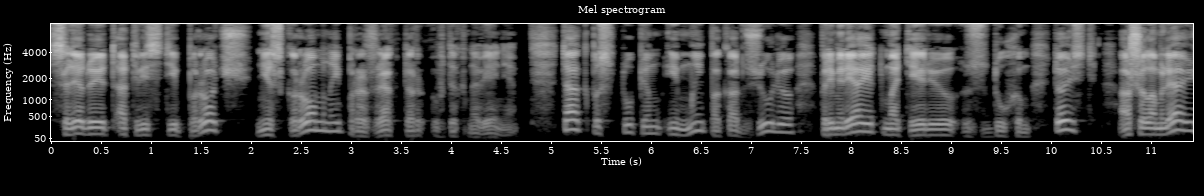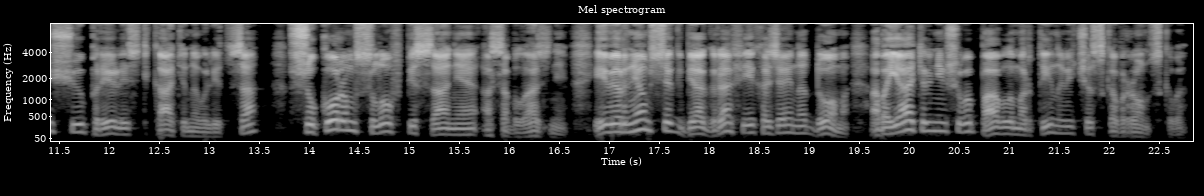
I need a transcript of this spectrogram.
следует отвести прочь нескромный прожектор вдохновения. Так поступим и мы, пока Джулио примеряет материю с духом, то есть ошеломляющую прелесть Катиного лица с укором слов Писания о соблазне, и вернемся к биографии хозяина дома, обаятельнейшего Павла Мартыновича Скавронского.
